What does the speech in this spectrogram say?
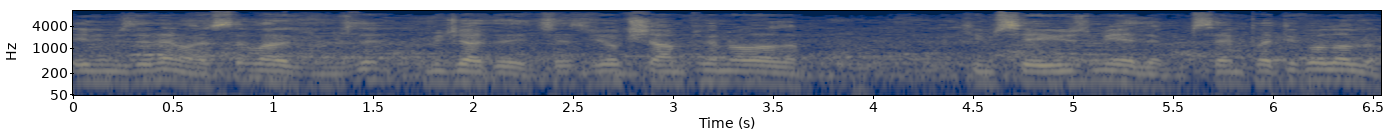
elimizde ne varsa var gücümüzde mücadele edeceğiz. Yok şampiyon olalım, kimseye yüzmeyelim, sempatik olalım.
